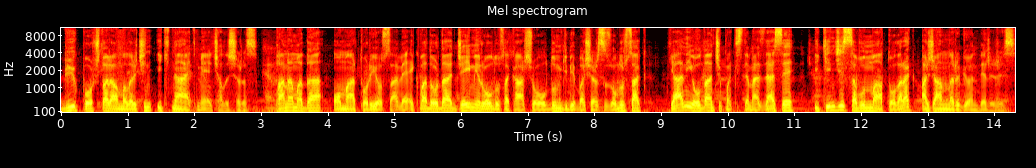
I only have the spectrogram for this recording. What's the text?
büyük borçlar almaları için ikna etmeye çalışırız. Panama'da Omar Torrijos'a ve Ekvador'da Jamie Roldos'a karşı olduğum gibi başarısız olursak, yani yoldan çıkmak istemezlerse ikinci savunma hattı olarak ajanları göndeririz.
